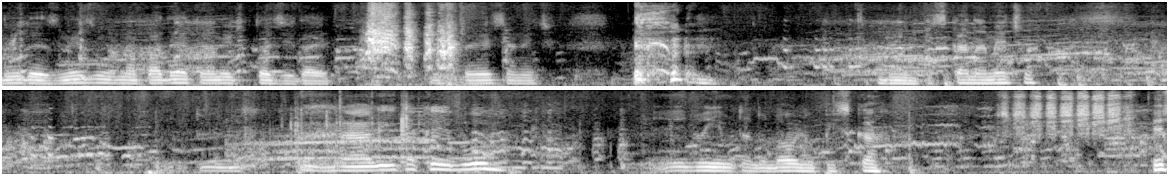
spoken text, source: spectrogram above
буде знизу нападе, то вони хтось з'їдає. Не стається ніч. Будемо піска на мечу. Гравій такий був. Іду їм та добавлю піска. Піш?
